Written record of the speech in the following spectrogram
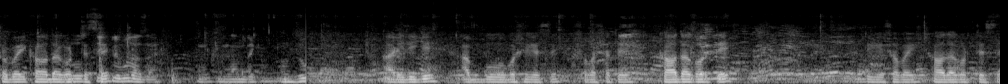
সবাই খাওয়া দাওয়া করতেছে। আর এদিকে আব্বু বসে গেছে সবার সাথে খাওয়া দাওয়া করতে। এদিকে সবাই খাওয়া দাওয়া করতেছে।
